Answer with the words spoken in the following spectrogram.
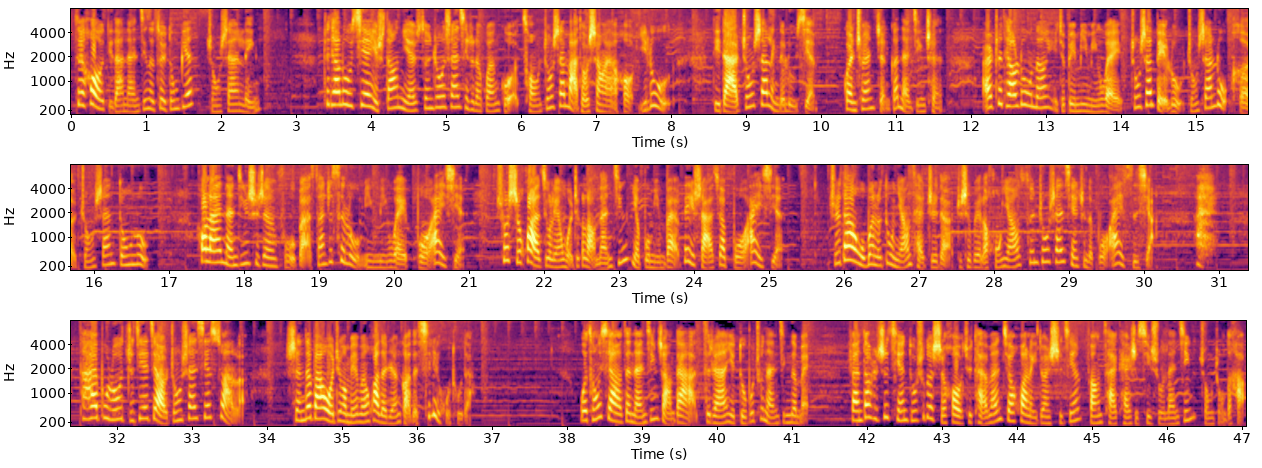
最后抵达南京的最东边中山陵。这条路线也是当年孙中山先生的棺椁从中山码头上岸后一路抵达中山陵的路线，贯穿整个南京城。而这条路呢，也就被命名为中山北路、中山路和中山东路。后来，南京市政府把三十四路命名为博爱线。说实话，就连我这个老南京也不明白为啥叫博爱线。直到我问了度娘才知道，这是为了弘扬孙中山先生的博爱思想。唉。他还不如直接叫中山先算了，省得把我这种没文化的人搞得稀里糊涂的。我从小在南京长大，自然也读不出南京的美，反倒是之前读书的时候去台湾交换了一段时间，方才开始细数南京种种的好。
